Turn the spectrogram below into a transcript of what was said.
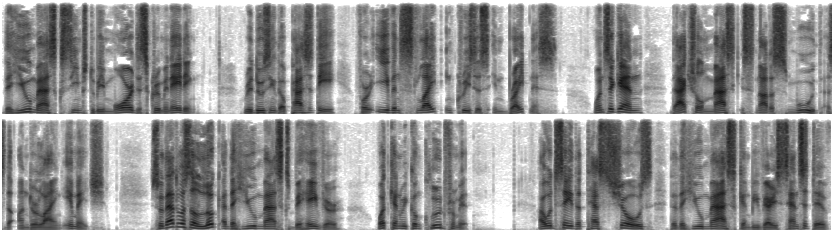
the hue mask seems to be more discriminating, reducing the opacity for even slight increases in brightness. Once again, the actual mask is not as smooth as the underlying image. So that was a look at the hue mask's behavior. What can we conclude from it? I would say the test shows that the hue mask can be very sensitive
